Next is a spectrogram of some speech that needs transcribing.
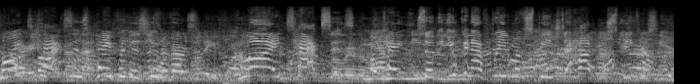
My taxes pay for this university. My taxes. So that you can have freedom of speech to have your speakers here.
